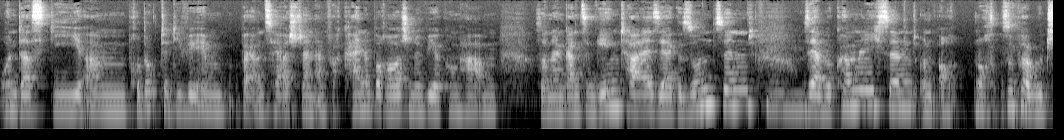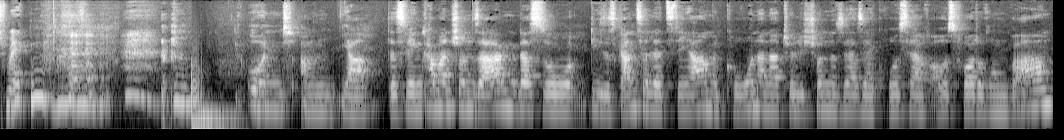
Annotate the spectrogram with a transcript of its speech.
und dass die ähm, Produkte, die wir eben bei uns herstellen, einfach keine berauschende Wirkung haben, sondern ganz im Gegenteil sehr gesund sind, mhm. sehr bekömmlich sind und auch noch super gut schmecken. Und ähm, ja, deswegen kann man schon sagen, dass so dieses ganze letzte Jahr mit Corona natürlich schon eine sehr, sehr große Herausforderung war,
